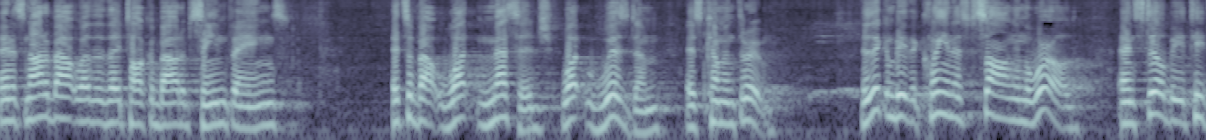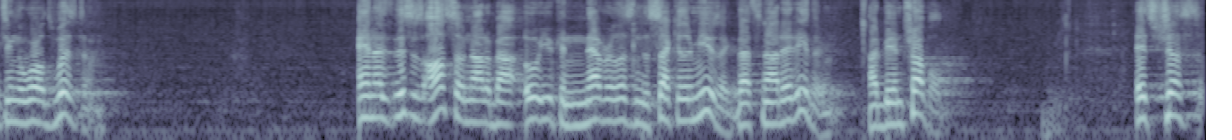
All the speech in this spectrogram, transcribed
and it's not about whether they talk about obscene things, it's about what message, what wisdom is coming through. Because it can be the cleanest song in the world and still be teaching the world's wisdom. And this is also not about, oh, you can never listen to secular music. That's not it either. I'd be in trouble. It's just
